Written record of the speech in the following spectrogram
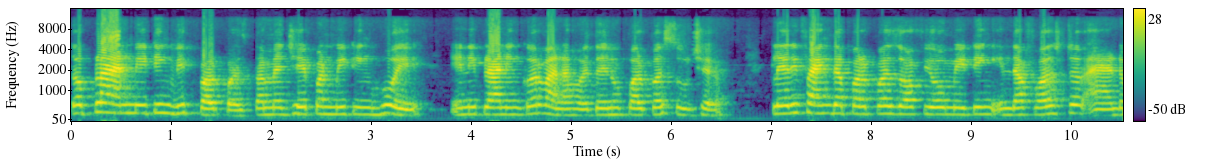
તો પ્લાન મીટિંગ વિથ પર્પઝ તમે જે પણ મીટિંગ હોય, એની પ્લાનિંગ કરવાના હોય, તો એનું પર્પઝ શું છે? Clarifying the purpose of your meeting in the first and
